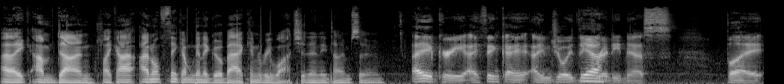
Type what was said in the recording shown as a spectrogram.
I like I'm done. Like I, I don't think I'm gonna go back and rewatch it anytime soon. I agree. I think I, I enjoyed the Yeah. grittiness, but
